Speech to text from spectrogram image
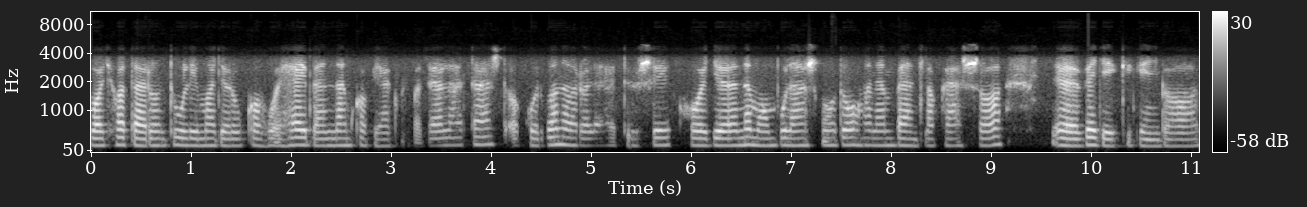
vagy határon túli magyarok, ahol helyben nem kapják meg az ellátást, akkor van arra lehetőség, hogy nem ambuláns módon, hanem bentlakással vegyék igénybe a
